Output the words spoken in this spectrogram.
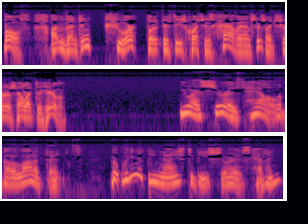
Both. I'm venting, sure, but if these questions have answers, I'd sure as hell like to hear them. You are sure as hell about a lot of things, but wouldn't it be nice to be sure as heaven?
